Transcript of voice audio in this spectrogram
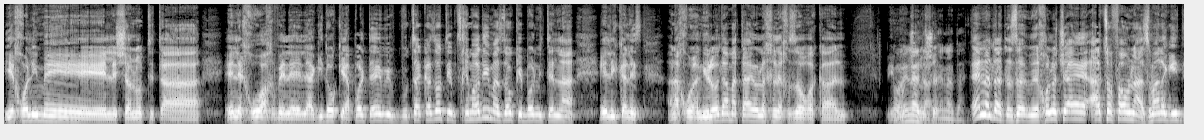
יכולים אה, לשנות את ההלך רוח ולהגיד אוקיי הפועל תל אביב קבוצה כזאת הם צריכים אוהדים אז אוקיי בואו ניתן לה אה, להיכנס. אנחנו, אני לא יודע מתי הולך לחזור הקהל. לא, אין לדעת, אין לדעת. אין לדעת, אז יכול להיות שעד סוף העונה, אז מה נגיד?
